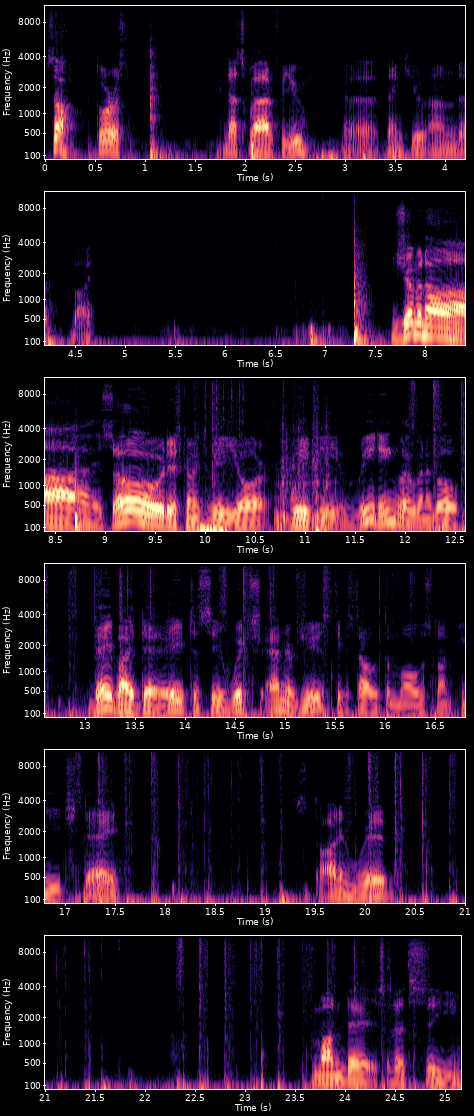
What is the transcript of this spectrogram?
So, Taurus, that's had for you. Uh, thank you and uh, bye. Gemini! So, this is going to be your weekly reading. We're going to go day by day to see which energy sticks out the most on each day. starting with Monday. So let's see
